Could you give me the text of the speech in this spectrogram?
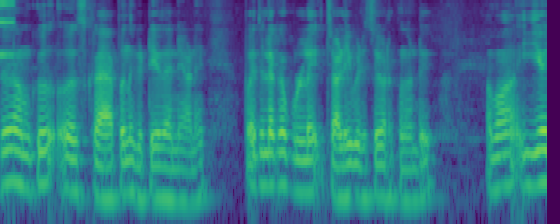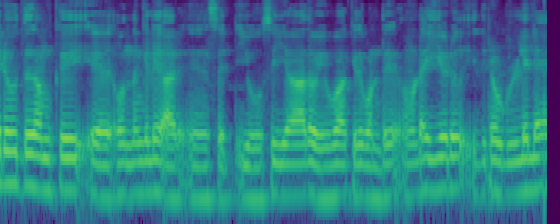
ഇത് നമുക്ക് സ്ക്രാപ്പിൽ നിന്ന് കിട്ടിയത് തന്നെയാണ്. അപ്പോൾ ഇതിലൊക്കെ പുള്ളി ചളി പിടിച്ച് കിടക്കുന്നുണ്ട്. അപ്പോൾ ഈ ഒരു ഇത് നമുക്ക് ഒന്നെങ്കിൽ സെറ്റ് യൂസ് ചെയ്യാതെ ഒഴിവാക്കിയത് കൊണ്ട് നമ്മുടെ ഈ ഒരു ഇതിന്റെ ഉള്ളിലെ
